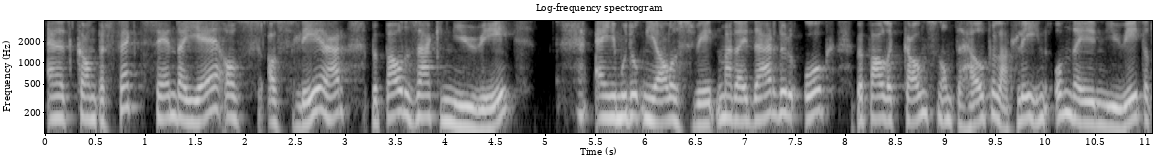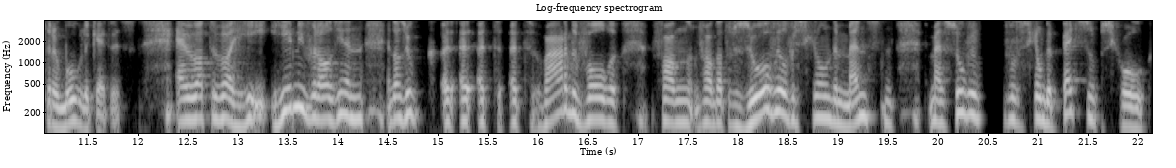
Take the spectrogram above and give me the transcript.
En het kan perfect zijn dat jij als, als leraar bepaalde zaken niet weet, en je moet ook niet alles weten, maar dat je daardoor ook bepaalde kansen om te helpen laat liggen, omdat je niet weet dat er een mogelijkheid is. En wat we hier nu vooral zien, en, dat is ook het, het, het waardevolle van, van dat er zoveel verschillende mensen met zoveel verschillende patches op school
